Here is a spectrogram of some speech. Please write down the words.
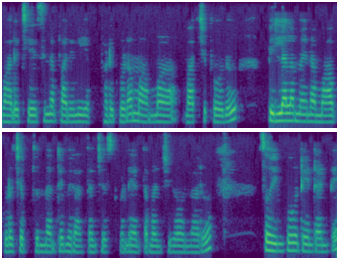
వాళ్ళు చేసిన పనిని ఎప్పటికి కూడా మా అమ్మ మర్చిపోదు. పిల్లలమైన మాకు కూడా చెప్తుందంటే మీరు అర్థం చేసుకోండి ఎంత మంచిగా ఉన్నారు సో, ఇంకొకటేంటంటే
